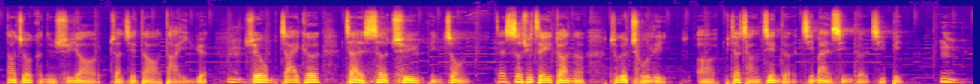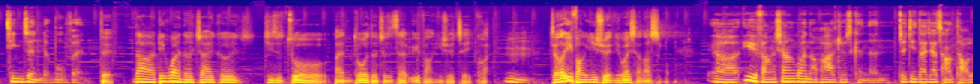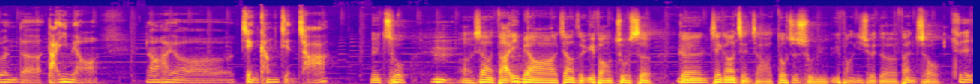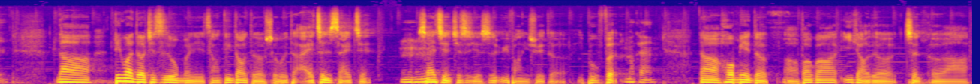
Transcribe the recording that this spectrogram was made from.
那就可能需要转接到大医院，嗯。所以我们加医科在社区民众在社区这一端呢，就会处理呃比较常见的急慢性的疾病，嗯，轻症的部分，对。那另外呢，家医科其实做蛮多的，就是在预防医学这一块。嗯，讲到预防医学，你会想到什么？呃，预防相关的话，就是可能最近大家常讨论的打疫苗，然后还有健康检查。没错，嗯，啊、呃，像打疫苗啊这样子，预防注射跟健康检查都是属于预防医学的范畴。是。那另外呢，其实我们也常听到的所谓的癌症筛检。嗯，筛检其实也是预防医学的一部分。OK，那后面的啊、呃，包括医疗的整合啊，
